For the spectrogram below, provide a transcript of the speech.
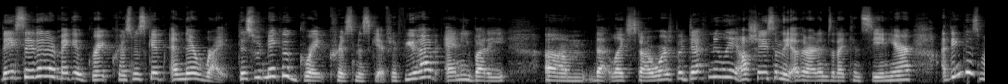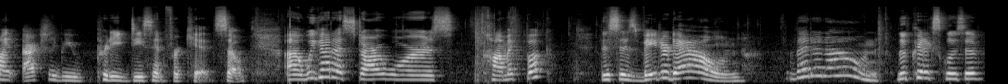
they say that it'd make a great Christmas gift, and they're right. This would make a great Christmas gift. If you have anybody um, that like Star Wars, but definitely, I'll show you some of the other items that I can see in here. I think this might actually be pretty decent for kids. So, uh, we got a Star Wars comic book. This is Vader Down. Vader Down. Loot Crate exclusive,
